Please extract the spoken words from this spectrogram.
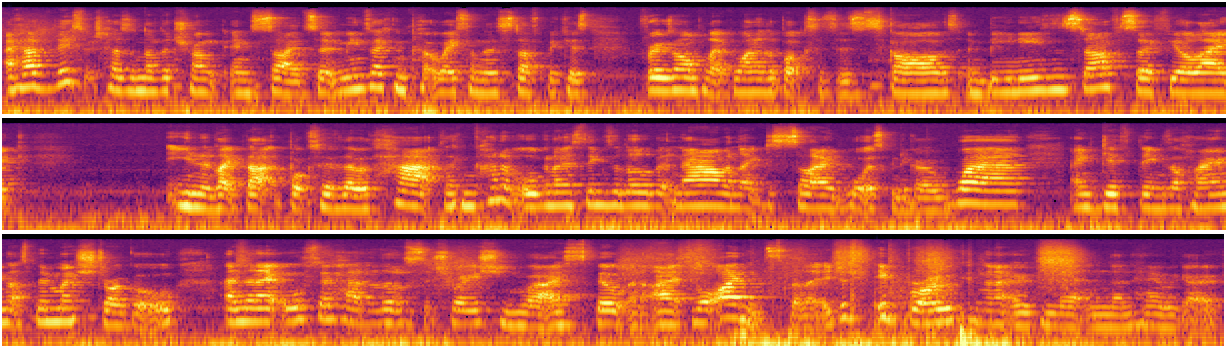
I have this, which has another trunk inside, so it means I can put away some of this stuff because, for example, like one of the boxes is scarves and beanies and stuff. So I feel like you know, like that box over there with hats, I can kind of organize things a little bit now and like decide what is going to go where and give things a home. That's been my struggle. And then I also had a little situation where I spilt an I well, I didn't spill it. It just it broke and then I opened it and then here we go.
